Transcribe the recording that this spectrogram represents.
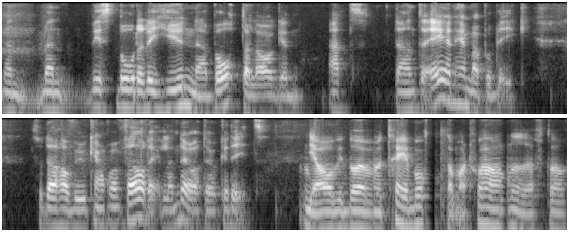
men, men, visst borde det gynna bortalagen att det inte är en hemmapublik. Så där har vi ju kanske en fördel ändå att åka dit. Ja, och vi börjar med tre bortamatcher här nu efter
